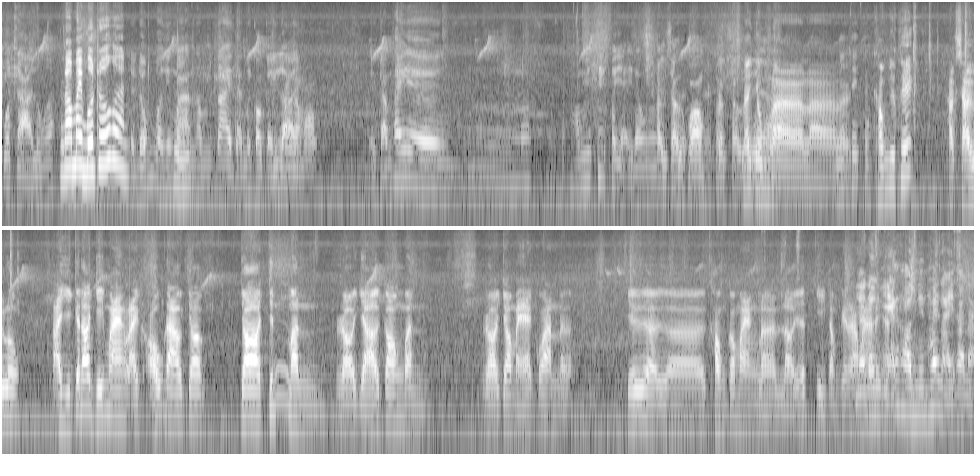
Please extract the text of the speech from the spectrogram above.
quá trời luôn á. Đó mấy bữa trước anh. Thì đúng rồi nhưng mà Ừ. anh hôm nay thì anh mới coi kỹ lại. Thì cảm thấy ờ, nó không nhất thiết phải vậy đâu. Tự xử phải không? Tự xử nói chung là là Không nhất thiết không nhất thiết thật sự luôn. Tại vì cái đó chỉ mang lại khổ đau cho cho chính mình rồi vợ con mình rồi cho mẹ của anh nữa. Chứ ờ, không có mang là lợi ích gì trong cái drama Dạ này đơn giản thôi như thế này thôi nè.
